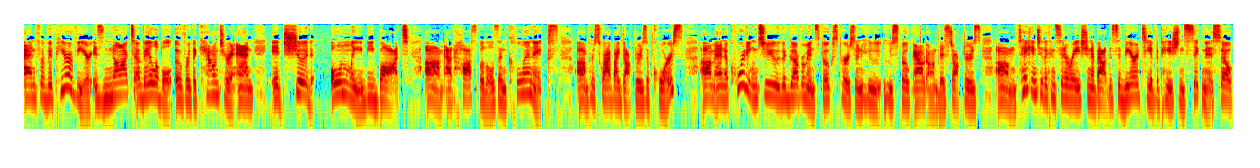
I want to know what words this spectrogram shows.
and favipiravir is not available over the counter and it should only be bought um, at hospitals and clinics, um, prescribed by doctors, of course. Um, and according to the government spokesperson who, who spoke out on this, doctors um, take into the consideration about the severity of the patient's sickness. So,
